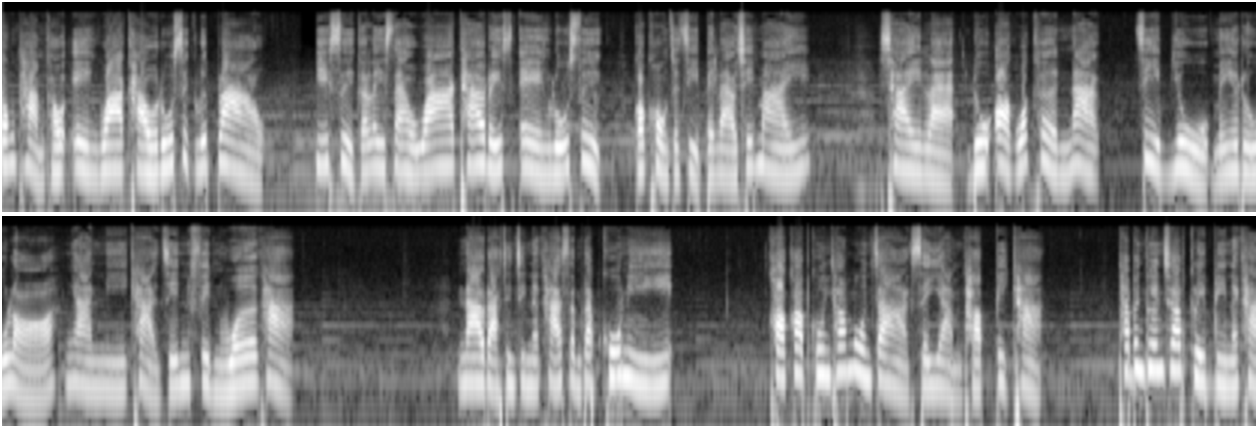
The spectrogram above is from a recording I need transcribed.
ต้องถามเขาเองว่าเขารู้สึกหรือเปล่า พี่สื่อก็เลยแซวว่าถ้าริชเองรู้สึก ก็คงจะจีบไปแล้วใช่ไหม ใช่แหละ ดูออกว่าเขินหนัก จีบอยู่ไม่รู้หรอ งานนี้ค่ะจิ้นฟินเวอร์ค่ะน่ารักจริง ๆ นะคะสำหรับคู่นี้ ขอขอบคุณข้อมูลจากสยามท็อปปิกค่ะ ถ้าเพื่อนๆชอบคลิปนี้นะคะ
